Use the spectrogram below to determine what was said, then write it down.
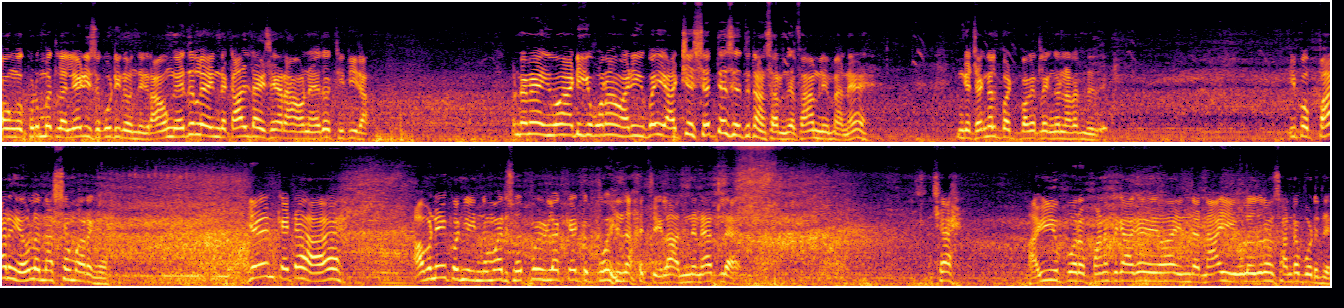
அவங்க குடும்பத்தில் லேடிஸை கூட்டிகிட்டு வந்துக்கிறான். அவங்க எதிரில் இந்த கால் டாக்ஸிக்காரன் அவனை ஏதோ திட்டான் உடனே இவன் அடிக்க போனான் அடிக்க போய் அடிச்சு செத்தே செத்துட்டான் சார் இந்த ஃபேமிலி மேனு இங்கே செங்கல்பட்டு பக்கத்தில் இங்கே நடந்தது. இப்போ பாருங்கள் எவ்வளோ நஷ்டம் பாருங்கள் ஏன்னு கேட்டால் அவனே கொஞ்சம் இந்த மாதிரி சொற்பொழிலாம் கேட்டு போயிருந்தான் வச்சுக்கலாம் அந்த நேரத்தில். ச்சே அழிய போகிற பணத்துக்காக இந்த நாய் இவ்வளோ தூரம் சண்டை போடுது?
